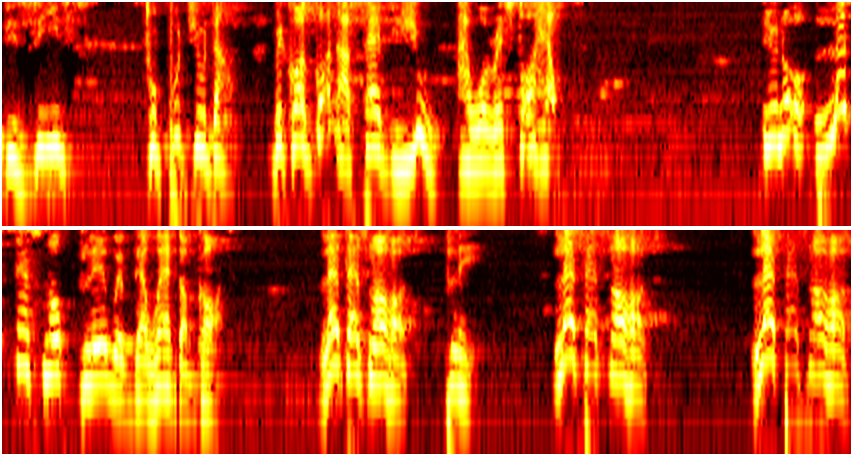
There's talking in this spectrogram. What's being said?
disease to put you down because God has said you, I will restore health. You know, let us not play with the word of God. Let us not play. Let us not hurt. Let us not what?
